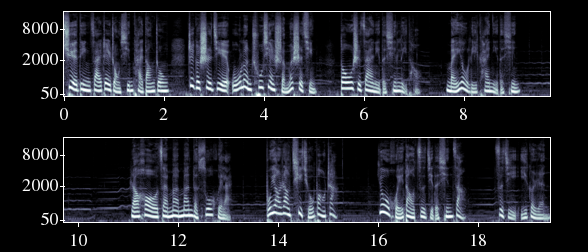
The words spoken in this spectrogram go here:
确定在这种心态当中，这个世界无论出现什么事情，都是在你的心里头，没有离开你的心。然后再慢慢的缩回来，不要让气球爆炸，又回到自己的心脏，自己一个人。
